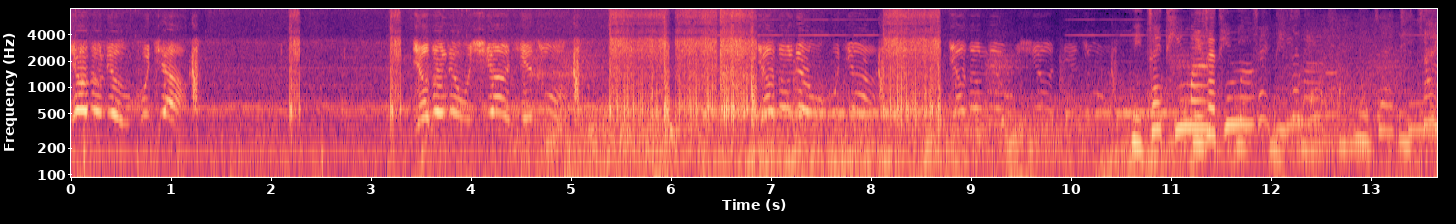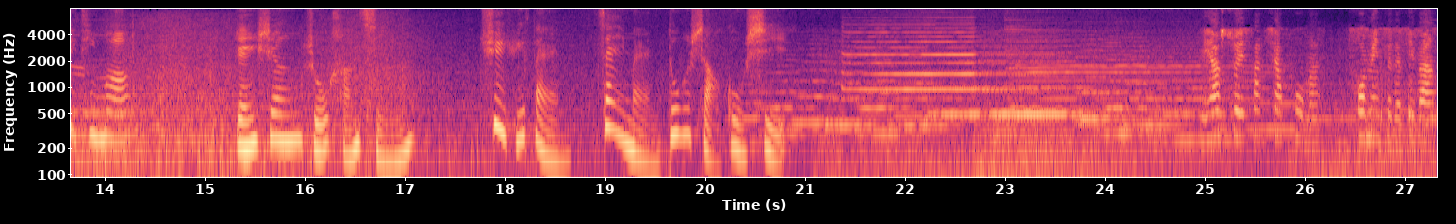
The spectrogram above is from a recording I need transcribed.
幺洞六五呼叫，幺洞六五需要协助，幺洞六五呼叫，幺洞六五需要协助。你在听吗？你在听吗？在听吗？你在你在听吗？人生如航行，去与返，载满多少故事？你要睡上下铺吗？后面这个地方。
